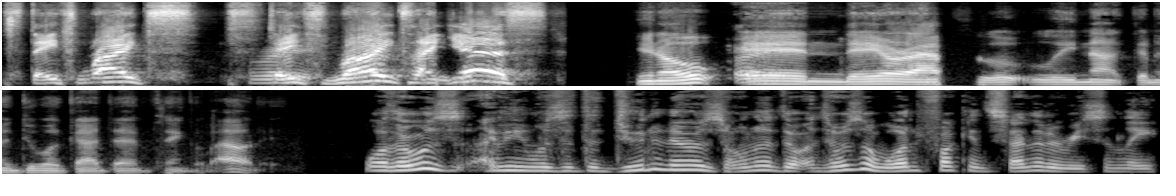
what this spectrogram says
states' rights, states' rights, I guess, you know, Right. and they are absolutely not going to do a goddamn thing about it. Well, there was. I mean, was it the dude in Arizona? There, there was a one fucking senator recently,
